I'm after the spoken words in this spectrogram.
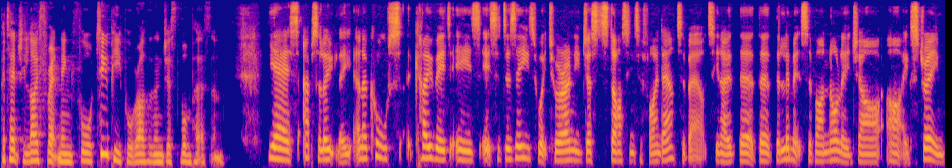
potentially life threatening for two people rather than just one person. Yes, absolutely. And of course, COVID is it's a disease which we're only just starting to find out about. You know, the the, the limits of our knowledge are are extreme.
